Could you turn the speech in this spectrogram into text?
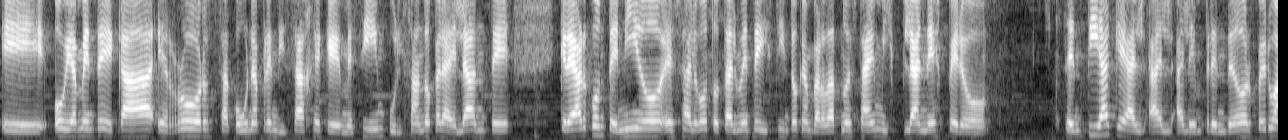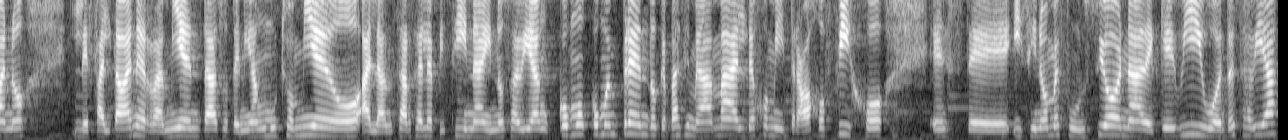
Eh, obviamente de cada error saco un aprendizaje que me sigue impulsando para adelante. Crear contenido es algo totalmente distinto que en verdad no está en mis planes, pero sentía que al emprendedor peruano le faltaban herramientas o tenían mucho miedo a lanzarse a la piscina y no sabían cómo, cómo emprendo, qué pasa si me da mal, dejo mi trabajo fijo, este, y si no me funciona, de qué vivo. Entonces había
